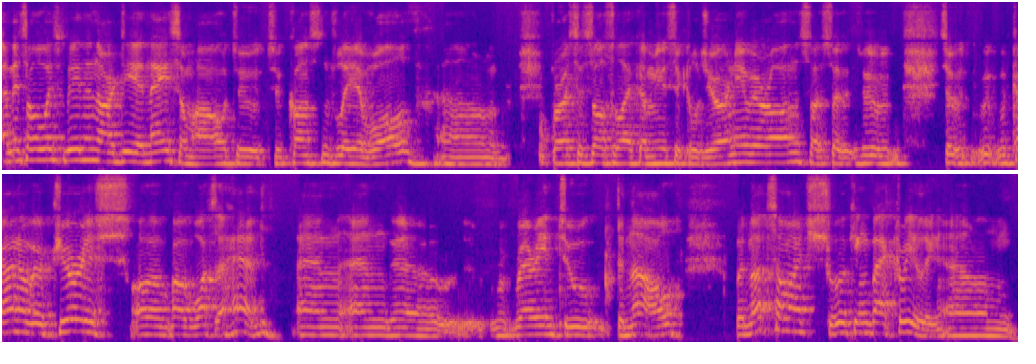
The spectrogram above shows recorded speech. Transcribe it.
and it's always been in our DNA somehow to to constantly evolve. Um, for us, it's also like a musical journey we're on. So so we, so we kind of are curious about what's ahead, and and uh, very into the now, but not so much looking back really. Um,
